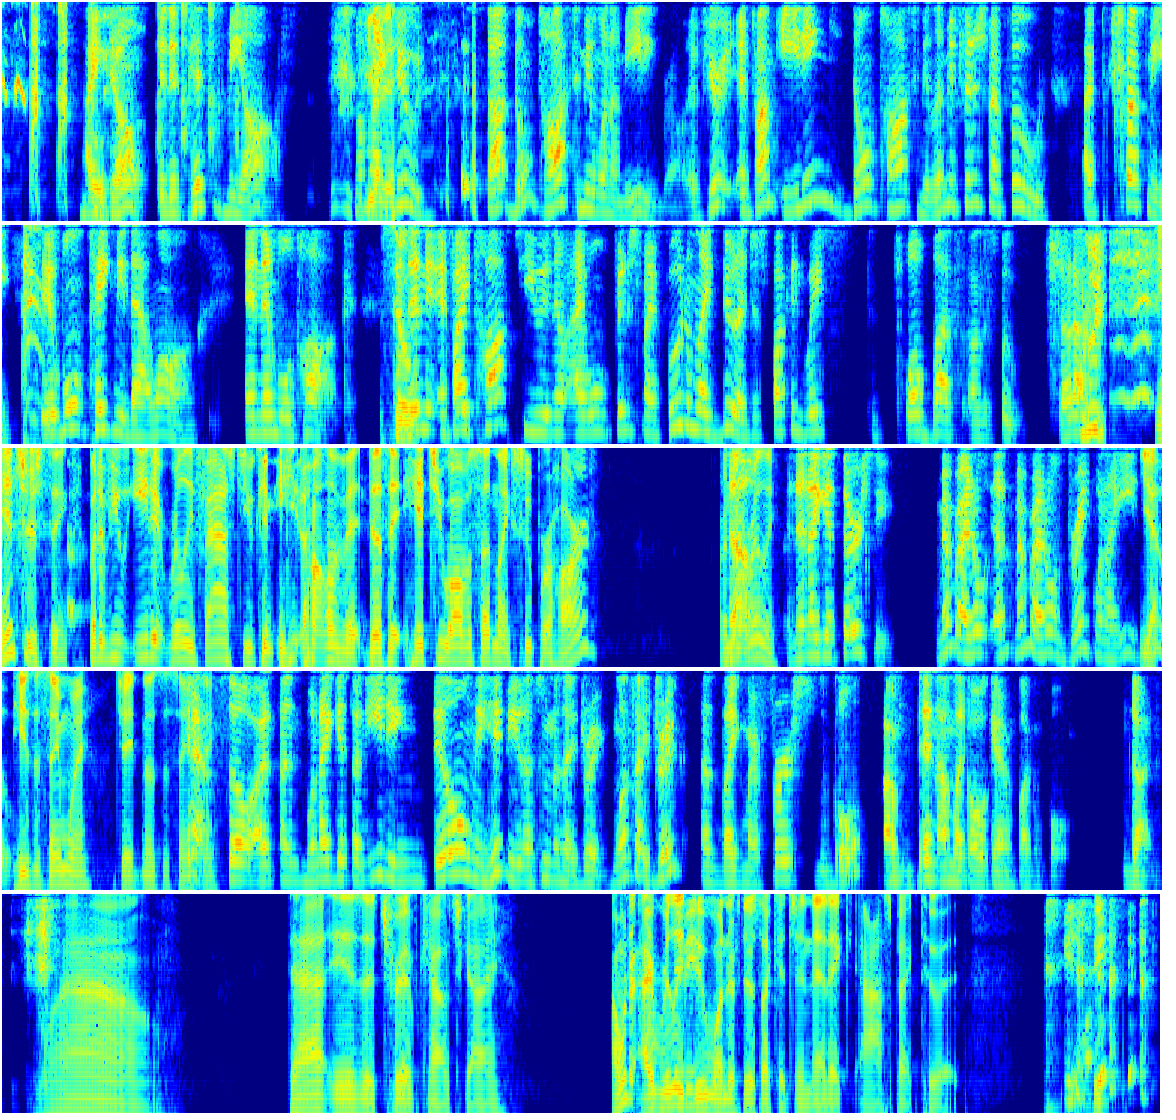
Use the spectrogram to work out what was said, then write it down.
I don't, and it pisses me off. I'm Yeah. like, dude, stop! Don't talk to me when I'm eating, bro. If you're if I'm eating, don't talk to me. Let me finish my food. I trust me, it won't take me that long, and then we'll talk. So then, if I talk to you and I won't finish my food, I'm like, dude, I just fucking wasted twelve bucks on this food. Shut up. interesting. But if you eat it really fast, you can eat all of it. Does it hit you all of a sudden like super hard? Or not No. really? And then I get thirsty. Remember, I don't. Remember, I don't drink when I eat Yeah, too. he's the same way. Jade does the same yeah. thing. So I, and when I get done eating, it'll only hit me as soon as I drink. Once I drink, uh, like my first goal, um, then I'm like, okay, I'm fucking full. I'm done. Wow. That is a trip, couch guy. I wonder I really Maybe- do wonder if there's like a genetic aspect to it.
